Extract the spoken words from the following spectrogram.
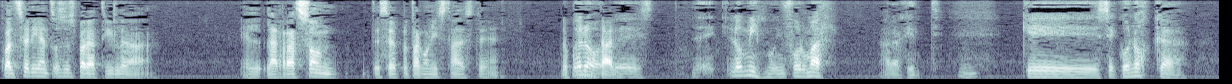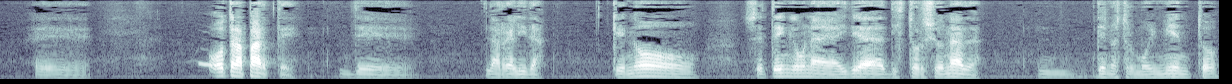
¿Cuál sería entonces para ti la, la razón de ser protagonista de este documental? Bueno, eh, lo mismo, informar a la gente, que se conozca eh, otra parte de la realidad, que no se tenga una idea distorsionada de nuestro movimiento,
